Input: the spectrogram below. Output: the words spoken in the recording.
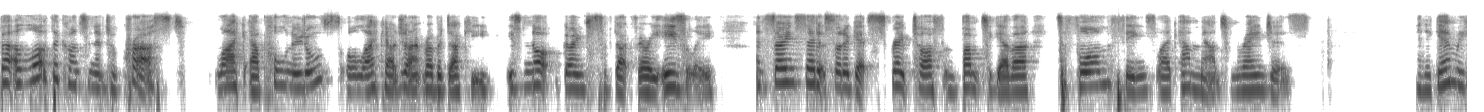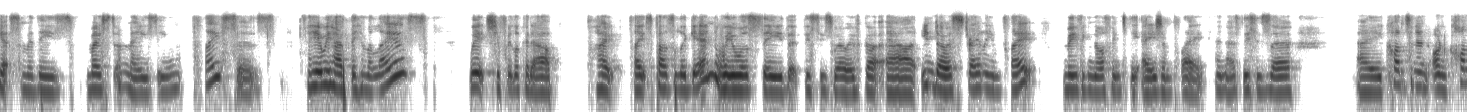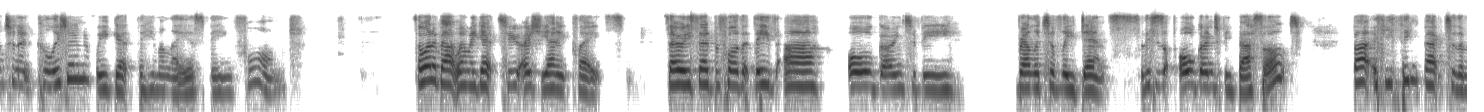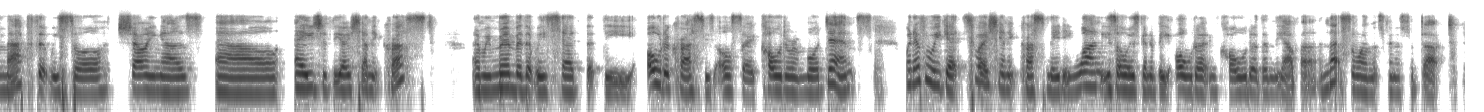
but a lot of the continental crust, like our pool noodles or like our giant rubber ducky, is not going to subduct very easily. And so instead it sort of gets scraped off and bumped together to form things like our mountain ranges. And again, we get some of these most amazing places. So here we have the Himalayas, which if we look at our plate, plates puzzle again, we will see that this is where we've got our Indo-Australian plate moving north into the Asian plate. And as this is a a continent on continent collision, we get the Himalayas being formed. So what about when we get to oceanic plates? So we said before that these are all going to be relatively dense. So this is all going to be basalt. But if you think back to the map that we saw showing us our age of the oceanic crust, and remember that we said that the older crust is also colder and more dense. Whenever we get two oceanic crust meeting, one is always going to be older and colder than the other. And that's the one that's going to subduct.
